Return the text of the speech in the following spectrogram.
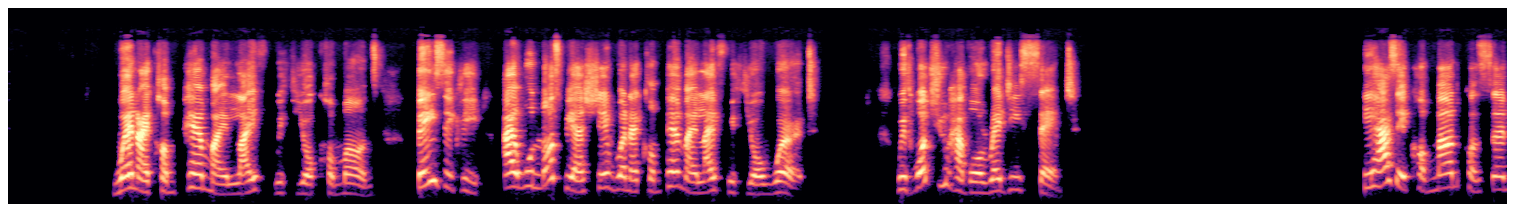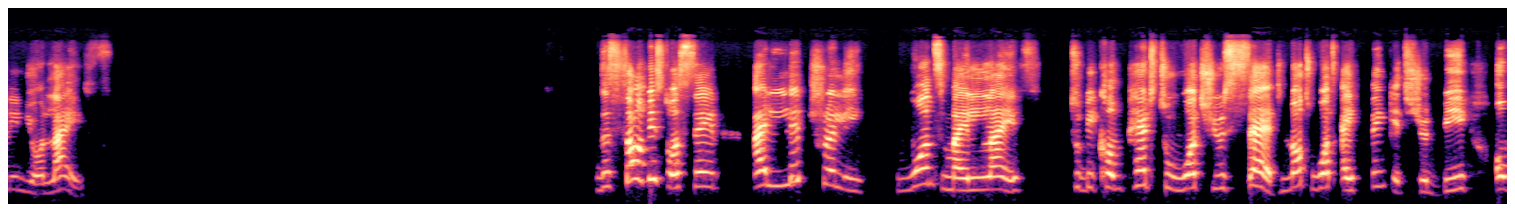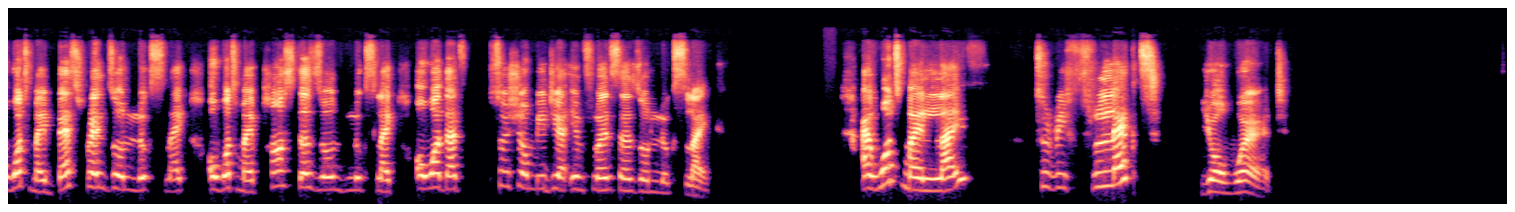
when I compare my life with your commands. Basically, I will not be ashamed when I compare my life with your word, with what you have already said. He has a command concerning your life. The psalmist was saying, I literally want my life to be compared to what you said, not what I think it should be, or what my best friend zone looks like, or what my pastor zone looks like, or what that social media influencer zone looks like. I want my life to reflect your word.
